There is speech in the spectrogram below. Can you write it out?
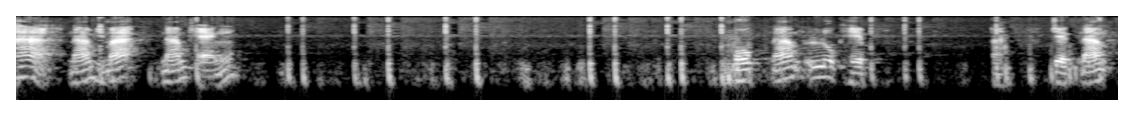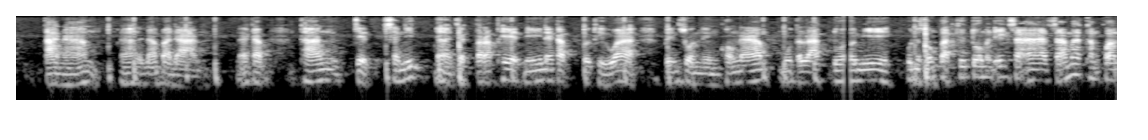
5. น้ำหิมะ น้ำแข็ง 6. น้ำลูกเห็บอะ 7. น้ำ ตาน้ำนะหรือน้ำบาดาลนะครับ ทั้ง 7 ชนิดเจ็ดประเภทนี้นะครับก็ถือว่าเป็นส่วนหนึ่งของน้ำมุตลัก โดยมีคุณสมบัติคือตัวมันเองสะอาด สามารถทำความ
